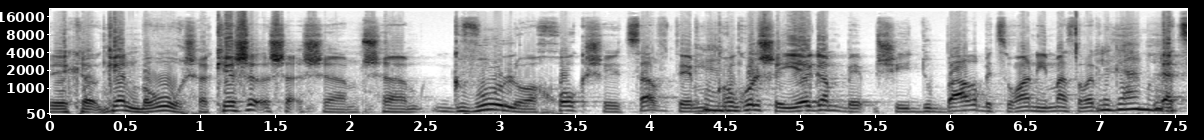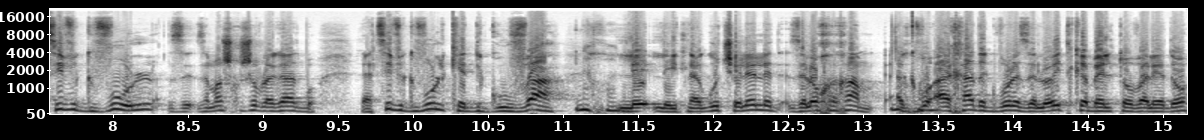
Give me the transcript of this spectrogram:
וכן, ברור שהקשר, ש, ש, שהגבול או החוק שהצבתם, כן. קודם כל שיהיה גם, ב, שידובר בצורה נעימה, זאת אומרת, לגמרי. להציב גבול, זה, זה מה שחשוב לגעת בו, להציב גבול כתגובה נכון. ל, להתנהגות של ילד, זה לא חכם. נכון. הגבול, אחד, הגבול הזה לא יתקבל טוב על ידו,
